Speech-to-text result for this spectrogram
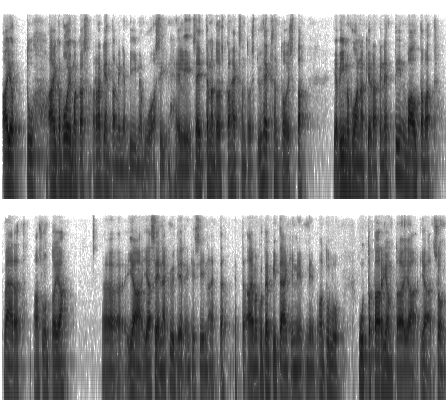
ajottu aika voimakas rakentaminen viime vuosiin, eli 17, 18, 19 ja viime vuonnakin rakennettiin valtavat määrät asuntoja ja, ja se näkyy tietenkin siinä, että, että aivan kuten pitääkin, niin, niin on tullut uutta tarjontaa ja, ja se on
